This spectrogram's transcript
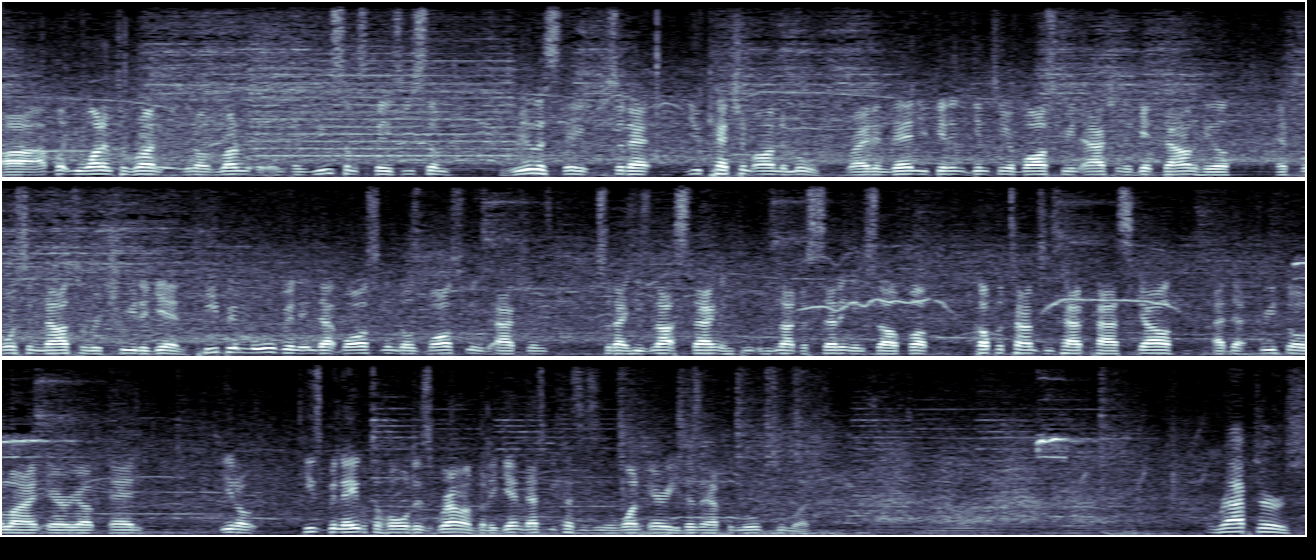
Uh, but you want him to run, you know, run and, and use some space, use some real estate so that you catch him on the move, right? And then you get, get into your ball screen action and get downhill and force him now to retreat again. Keep him moving in that ball in those ball screens actions so that he's not stagnant. He's not just setting himself up. A couple times he's had Pascal at that free throw line area, and you know he's been able to hold his ground. But again, that's because he's in one area. He doesn't have to move too much. Raptors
